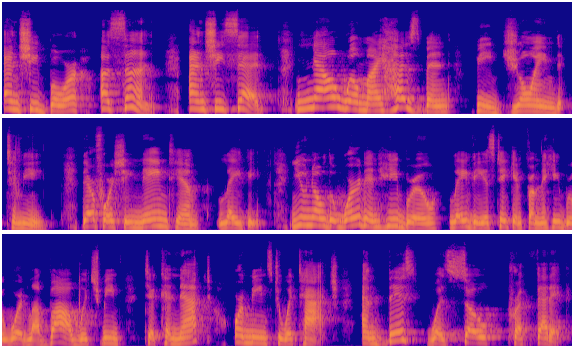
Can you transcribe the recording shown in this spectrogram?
and she bore a son. And she said, now will my husband be joined to me. Therefore, she named him Levi. You know, the word in Hebrew, Levi, is taken from the Hebrew word lava, which means to connect or means to attach. And this was so prophetic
